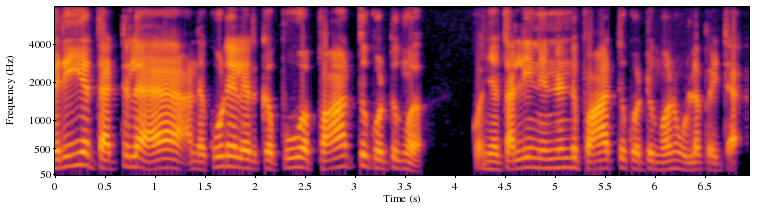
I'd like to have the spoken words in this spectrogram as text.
பெரிய தட்டில் அந்த கூடையில் இருக்க பூவை பார்த்து கொட்டுங்க. கொஞ்சம் தள்ளி நின்றுட்டு பார்த்து கொட்டுங்கன்னு உள்ளே போயிட்டார்.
